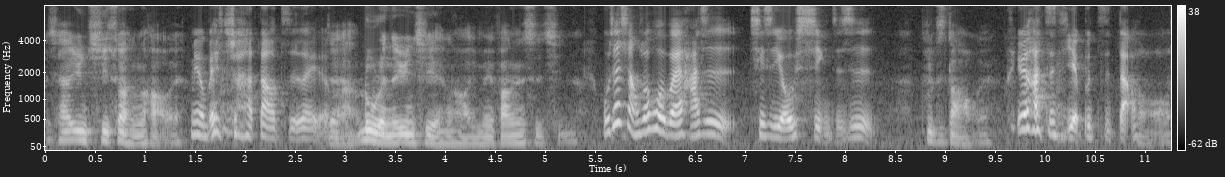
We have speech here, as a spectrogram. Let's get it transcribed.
而且他运气算很好哎。没有被抓到之类的吗？对啊，路人的运气也很好，也没发生事情啊。我在想说会不会他是其实有醒，只是不不知道哎、因为他自己也不知道。哦，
